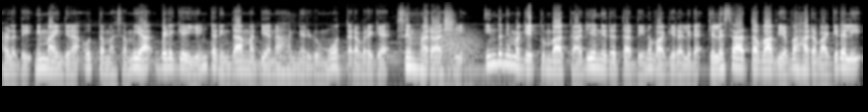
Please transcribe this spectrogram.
ಹಳದಿ. ನಿಮ್ಮ ಇಂದಿನ ಉತ್ತಮ ಸಮಯ ಬೆಳಿಗ್ಗೆ ಎಂಟರಿಂದ ಮಧ್ಯಾಹ್ನ ಹನ್ನೆರಡು ಮೂವತ್ತರವರೆಗೆ. ಸಿಂಹ ರಾಶಿ. ಇಂದು ನಿಮಗೆ ತುಂಬಾ ಕಾರ್ಯನಿರತ ದಿನವಾಗಿರಲಿದೆ. ಕೆಲಸ ಅಥವಾ ವ್ಯವಹಾರವಾಗಿರಲಿ,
